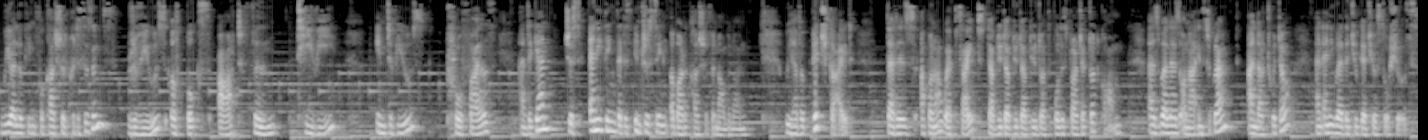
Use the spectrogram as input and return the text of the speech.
we are looking for cultural criticisms, reviews of books, art, film, TV, interviews, profiles, and again, just anything that is interesting about a cultural phenomenon. We have a pitch guide that is up on our website, www.thepolisproject.com, as well as on our Instagram and our Twitter and anywhere that you get your socials.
